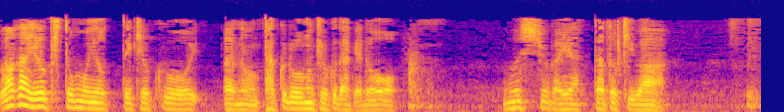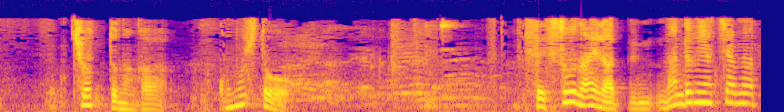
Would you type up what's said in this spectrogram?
我が良き友よって曲を、あの、拓郎の曲だけど、ムッシュがやった時は、ちょっとなんか、この人、節操ないなって、何でもやっちゃうなっ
